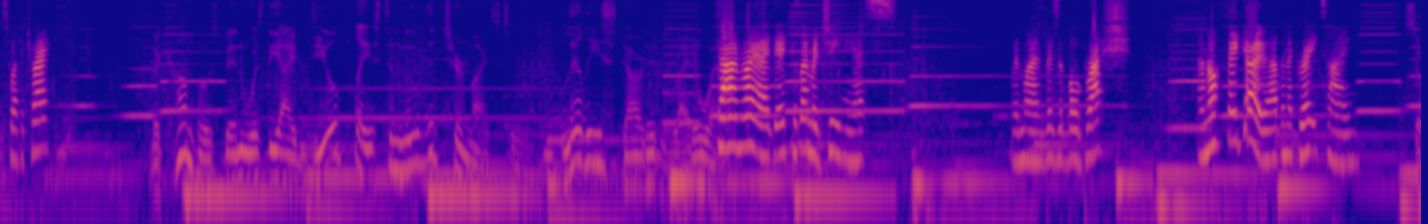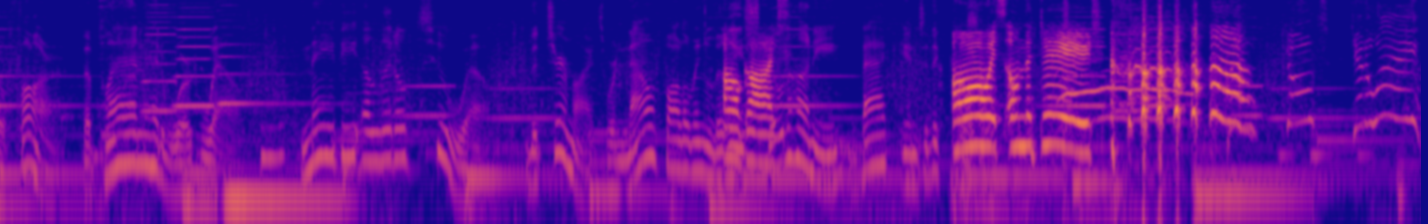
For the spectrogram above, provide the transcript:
It's worth a try. The compost bin was the ideal place to move the termites to. Lily started right away. Damn right I did, because I'm a genius. With my invisible brush. And off they go, having a great time. So far, the plan had worked well. Maybe a little too well. The termites were now following oh, Lily's Oh, God. spilled honey back into the Oh, it's on the dude. Don't get away!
